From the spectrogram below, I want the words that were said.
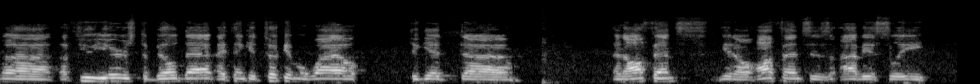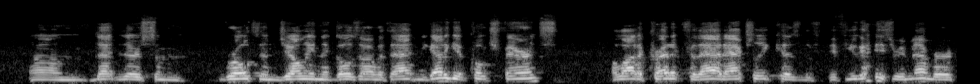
uh, a few years to build that. I think it took him a while to get uh, an offense. You know, offense is obviously um, that there's some growth and gelling that goes on with that. And you got to give Coach Ferentz a lot of credit for that, actually, because if you guys remember,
